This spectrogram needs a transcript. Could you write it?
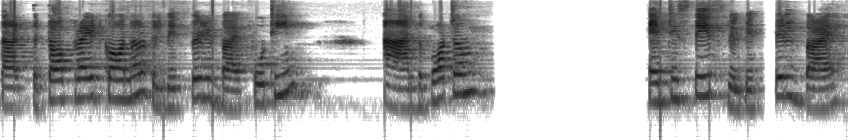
that the top right corner will be filled by 14 and the bottom empty space will be filled by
